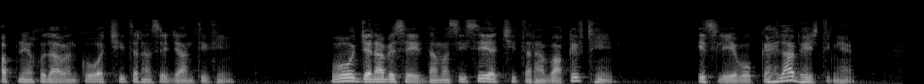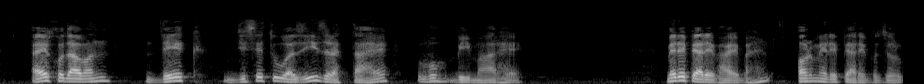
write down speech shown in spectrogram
اپنے خداون کو اچھی طرح سے جانتی تھیں۔ وہ جناب سیدنا مسیح سے اچھی طرح واقف تھیں، اس لیے وہ کہلا بھیجتی ہیں۔ اے خداون دیکھ، جسے تو عزیز رکھتا ہے، وہ بیمار ہے۔ میرے پیارے بھائی بہن اور میرے پیارے بزرگ،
